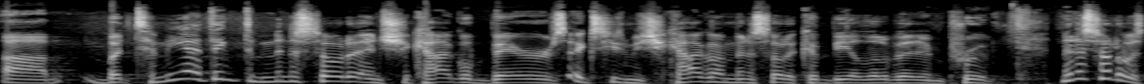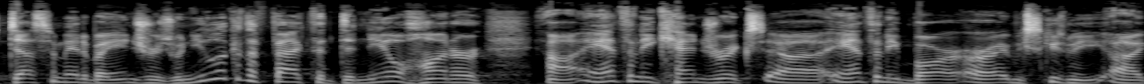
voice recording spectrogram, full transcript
Um, but to me, I think the Minnesota and Chicago Bears, excuse me, Chicago and Minnesota could be a little bit improved. Minnesota was decimated by injuries. When you look at the fact that Danielle Hunter, uh, Anthony Kendricks, uh, Anthony Barr, or excuse me, uh,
